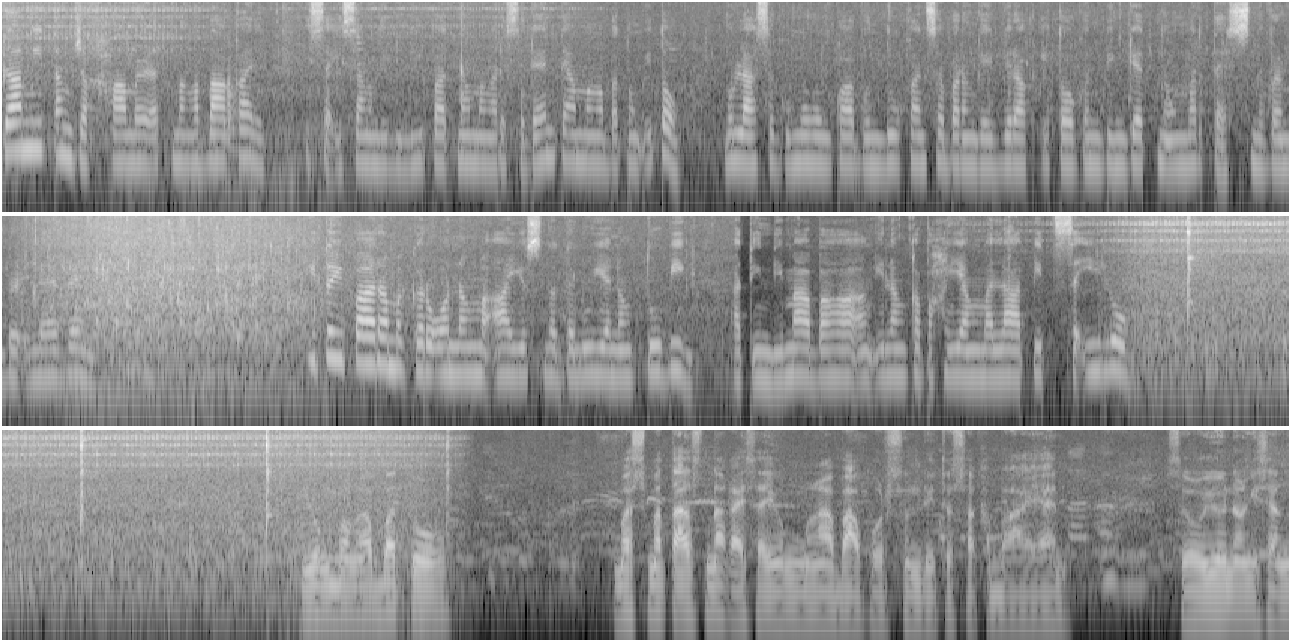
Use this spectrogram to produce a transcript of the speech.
gamit ang jackhammer at mga bakal. Isa-isang nililipat ng mga residente ang mga batong ito mula sa gumuhong kabundukan sa Barangay Virac, Itogon, Benguet noong Martes, November 11. Ito'y para magkaroon ng maayos na daluyan ng tubig at hindi mabaha ang ilang kapahayang malapit sa ilog. yung mga bato mas mataas na kaysa yung mga vaporson dito sa kabayan. So yun ang isang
